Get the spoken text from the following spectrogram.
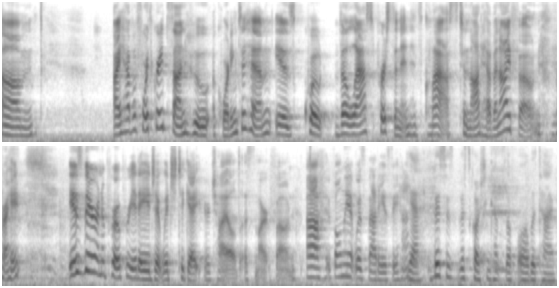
Um, I have a fourth grade son who, according to him, is, quote, the last person in his class to not have an iPhone, right? Is there an appropriate age at which to get your child a smartphone? Ah, if only it was that easy, huh? Yeah, this is this question comes up all the time.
